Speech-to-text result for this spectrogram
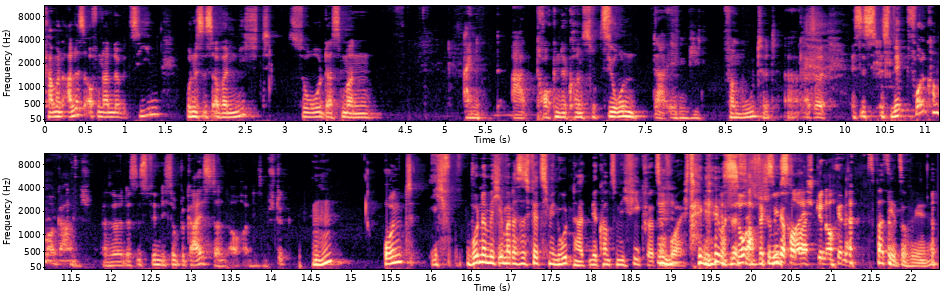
kann man alles aufeinander beziehen und es ist aber nicht so, dass man eine Art trockene Konstruktion da irgendwie vermutet. Also es, ist, es wirkt vollkommen organisch. Also das ist, finde ich, so begeisternd auch an diesem Stück. Mhm. Und ich wundere mich immer, dass es 40 Minuten hat. Mir kommt es nämlich viel kürzer mhm. vor. Ich denke, das ist so abwechslungsreich, genau. genau. Es passiert so viel. Ne?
